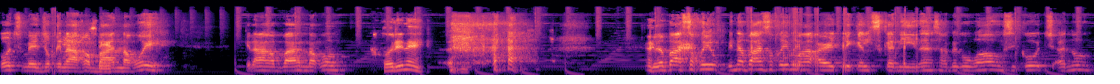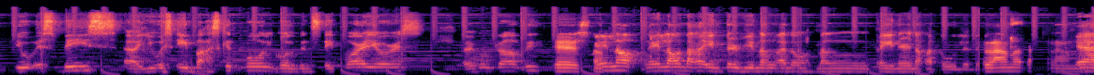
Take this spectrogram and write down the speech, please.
Coach, medyo kinakabahan ako eh. Kinakabahan ako. Ako din eh. binabasa ko yung binabasa ko yung mga articles kanina. Sabi ko, wow, si coach ano, US base, uh, USA basketball, Golden State Warriors. Sabi ko, grabe. Yes. Ngayon lang, ngayon lang ako naka-interview ng ano ng trainer na katulad. Salamat. salamat. Kaya,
